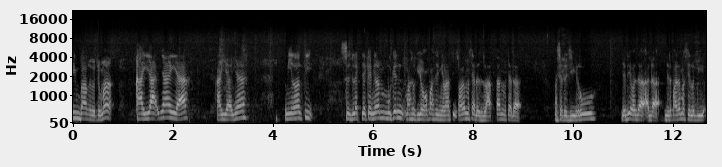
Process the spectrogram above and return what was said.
imbang gitu. Cuma kayaknya ya, kayaknya Milan sih sejelek-jeleknya Milan mungkin masuk Eropa sih Milan sih. Soalnya masih ada Zlatan, masih ada masih ada Giroud. Jadi ada ada di depannya masih lebih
